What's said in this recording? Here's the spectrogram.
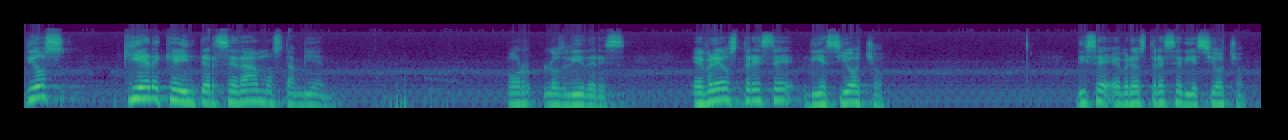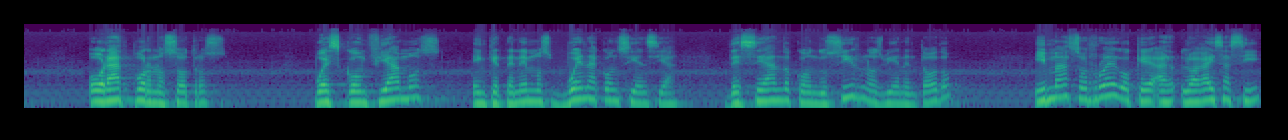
Dios quiere que intercedamos también por los líderes. Hebreos 13, 18. Dice Hebreos 13, 18. Orad por nosotros, pues confiamos en que tenemos buena conciencia, deseando conducirnos bien en todo. Y más os ruego que lo hagáis así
